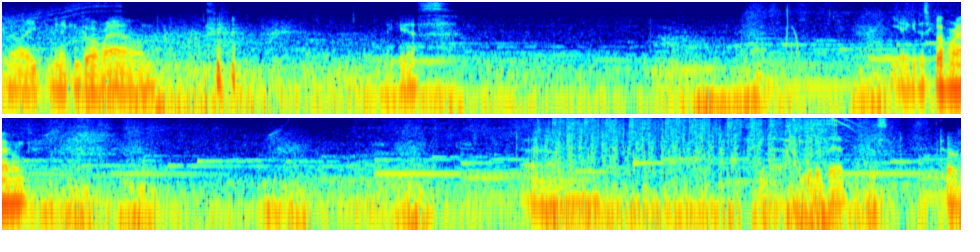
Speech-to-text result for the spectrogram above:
you know, I mean, I can go around. I guess. Yeah, I can just go around. Um, just gonna get rid of that just cause.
